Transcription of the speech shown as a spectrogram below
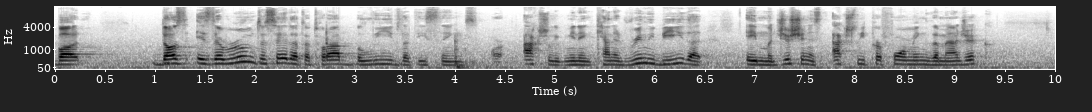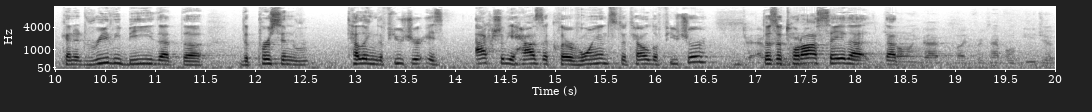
but does is there room to say that the Torah believes that these things are actually meaning? Can it really be that a magician is actually performing the magic? Can it really be that the the person telling the future is actually has a clairvoyance to tell the future? Does the Torah say that that showing that, like for example, Egypt,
